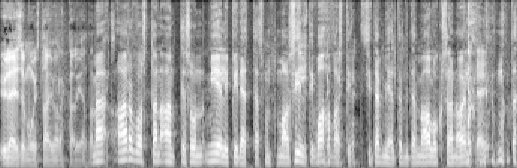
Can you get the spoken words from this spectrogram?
yleisö muistaa juoda kaljaa Mä arvostan Antti sun mielipidettä, mutta mä oon silti vahvasti sitä mieltä, mitä mä aluksi sanoin. Okay. mutta,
